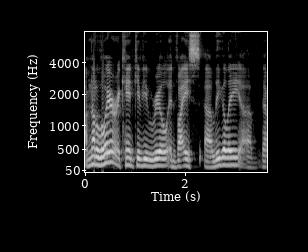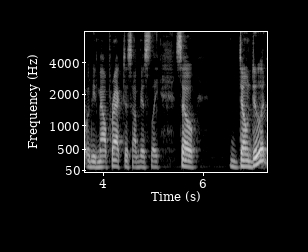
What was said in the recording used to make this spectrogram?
I'm not a lawyer. I can't give you real advice uh, legally. Uh, that would be malpractice, obviously. So don't do it.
